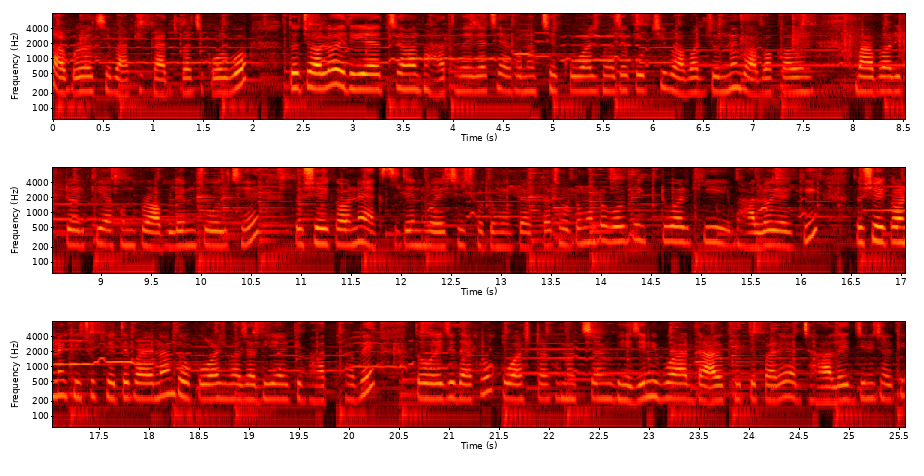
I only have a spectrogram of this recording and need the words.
তারপরে হচ্ছে বাকি কাজ বাজ করব। তো চলো, এদিকে হচ্ছে আমার ভাত হয়ে গেছে, এখন হচ্ছে কুয়াশ ভাজা করছি বাবার জন্য। বাবা, কারণ বাবার একটু আর কি এখন প্রবলেম চলছে, তো সেই কারণে অ্যাক্সিডেন্ট হয়েছে ছোটো মোটো একটা। ছোটো মোটো বলতে একটু আর কি ভালোই আর কি, তো সেই কারণে কিছু খেতে পারে না, তো কোয়াশ ভাজা দিয়ে আর কি ভাত খাবে। তো এই যে দেখো, কোয়াশটা এখন হচ্ছে আমি ভেজে নিব আর ডাল খেতে পারে আর ঝালের জিনিস আর কি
